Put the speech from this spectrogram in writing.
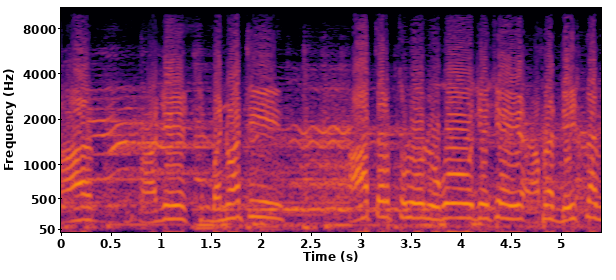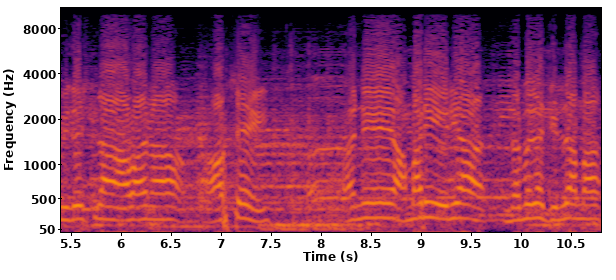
આ આજે બનવાથી આ તરફ થોડો લોકો જે છે આપણા દેશના વિદેશના આવવાના આવશે. અને અમારી એરિયા નર્મદા જિલ્લામાં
